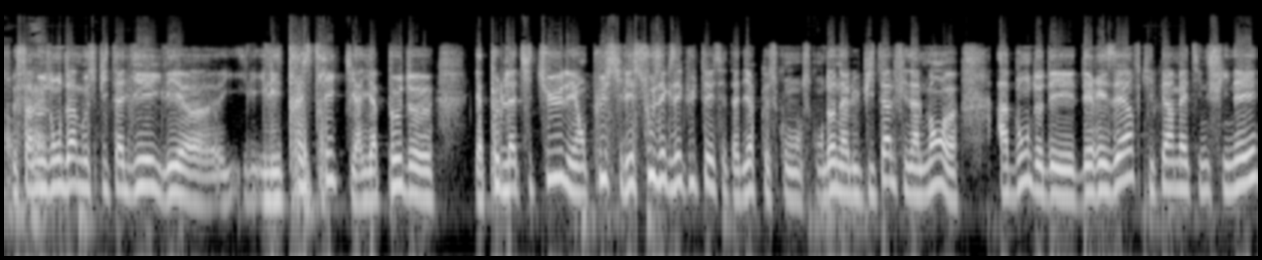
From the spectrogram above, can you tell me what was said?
Ce fameux ondam hospitalier, il est, euh, il, il est très strict. Il y, a, il y a peu de, il y a peu de latitude et en plus il est sous-exécuté, c'est-à-dire que ce qu'on ce qu'on donne à l'hôpital finalement euh, abonde des, des réserves qui permettent in fine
